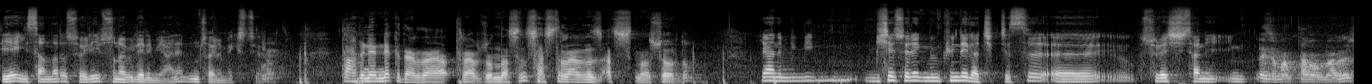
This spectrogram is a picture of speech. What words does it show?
diye insanlara söyleyip sunabilirim yani. Bunu söylemek istiyorum. Tahminen ne kadar daha Trabzon'dasınız? Hastalarınız açısından sordum. Yani bir, bir, bir şey söylemek mümkün değil açıkçası. Ee, süreç hani Ne zaman tamamlanır?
